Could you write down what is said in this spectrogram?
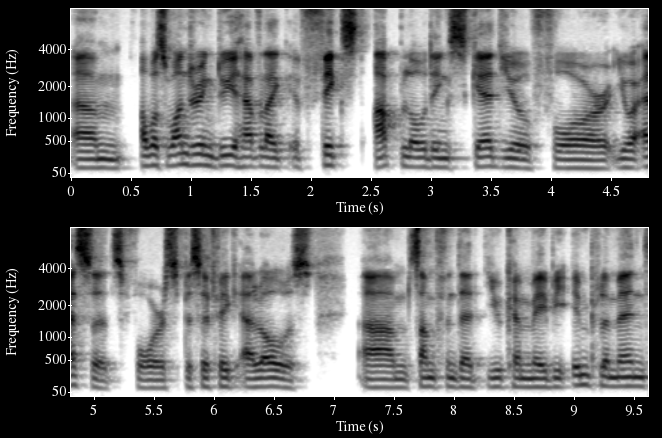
Um, I was wondering, do you have like a fixed uploading schedule for your assets for specific LOs? Um, something that you can maybe implement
